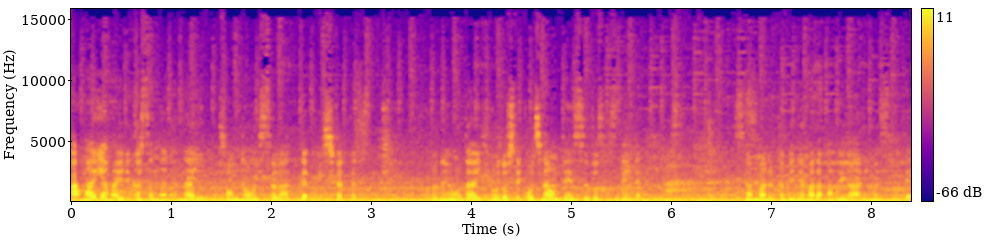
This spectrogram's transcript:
甘い甘いで重ならないそんな美味しさがあって美味しかったです。これを代表としてこちらの点数とさせていただきます。サンマルカフェにはまだパフェがありますので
